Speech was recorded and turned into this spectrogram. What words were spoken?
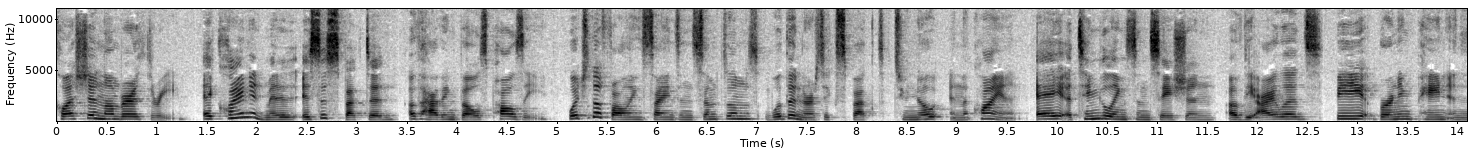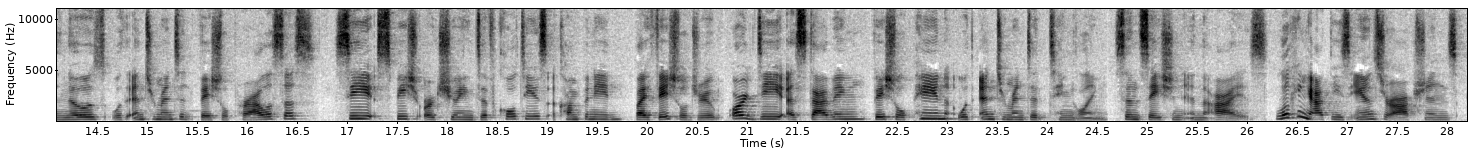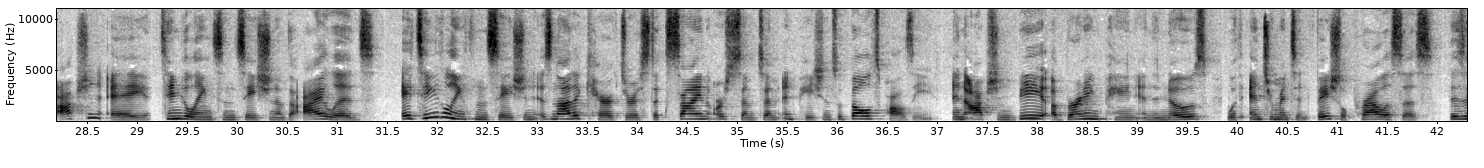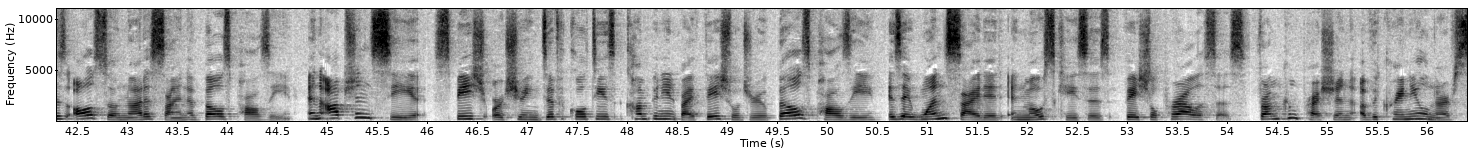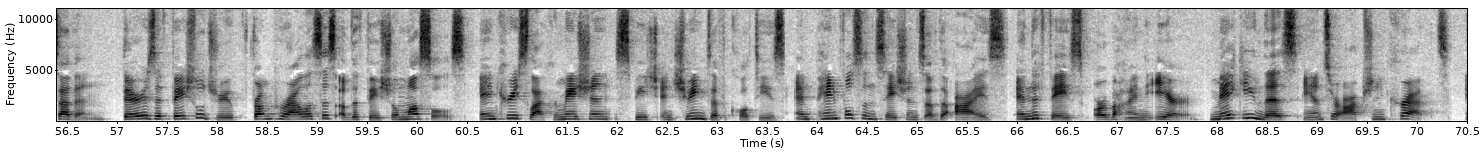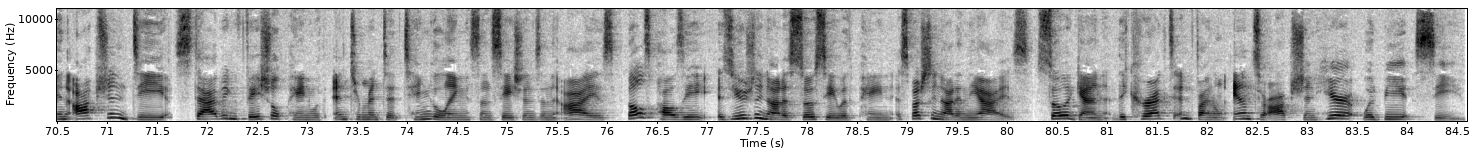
Question number three. A client admitted is suspected of having Bell's palsy. Which of the following signs and symptoms would the nurse expect to note in the client? A. A tingling sensation of the eyelids. B. Burning pain in the nose with intermittent facial paralysis. C. Speech or chewing difficulties accompanied by facial droop. Or D. A stabbing facial pain with intermittent tingling sensation in the eyes. Looking at these answer options, option A, tingling sensation of the eyelids, a tingling sensation is not a characteristic sign or symptom in patients with Bell's palsy. In option B, a burning pain in the nose with intermittent facial paralysis, this is also not a sign of Bell's palsy. In option C, speech or chewing difficulties accompanied by facial droop, Bell's palsy is a one-sided, in most cases, facial paralysis from compression of the cranial nerve 7. There is a facial droop from paralysis of the facial muscles, increased lacrimation, speech and chewing difficulties, and painful sensations of the eyes, in the face, or behind the ear, making this answer option correct. In option D, stabbing facial pain with intermittent tingling sensations in the eyes, Bell's palsy is usually not associated with pain, especially not in the eyes. So again, the correct and final answer option here would be C.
